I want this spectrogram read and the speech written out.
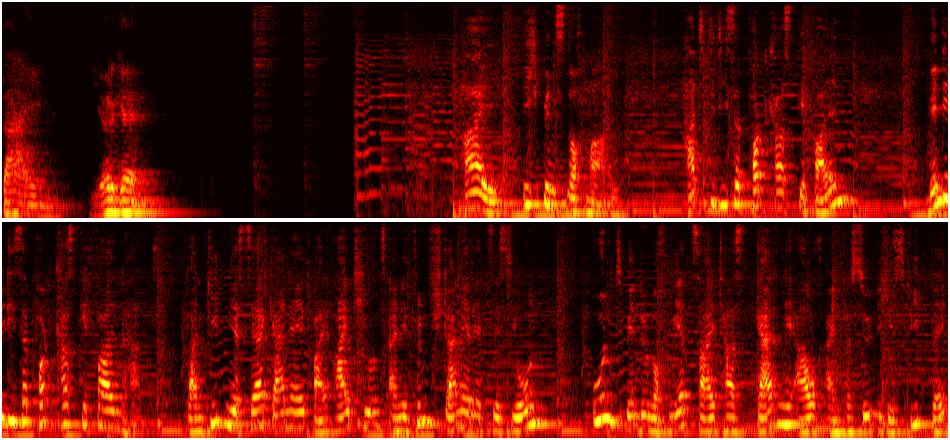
dein Jürgen. Hi, ich bin's nochmal. Hat dir dieser Podcast gefallen? Wenn dir dieser Podcast gefallen hat, dann gib mir sehr gerne bei iTunes eine 5-Sterne-Rezession und wenn du noch mehr Zeit hast, gerne auch ein persönliches Feedback,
